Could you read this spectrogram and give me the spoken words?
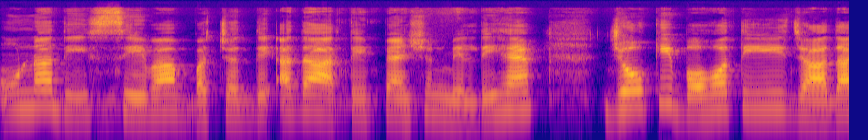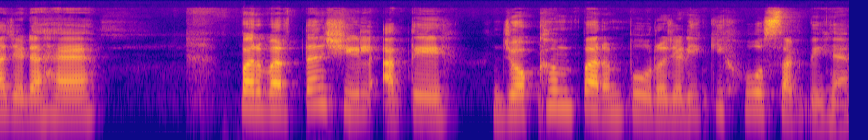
ਉਹਨਾਂ ਦੀ ਸੇਵਾ, ਬਚਤ ਦੇ ਆਧਾਰ ਤੇ ਪੈਨਸ਼ਨ ਮਿਲਦੀ ਹੈ, ਜੋ ਕਿ ਬਹੁਤ ਹੀ ਜ਼ਿਆਦਾ ਜਿਹੜਾ ਹੈ ਪਰਿਵਰਤਨਸ਼ੀਲ ਅਤੇ ਜੋਖਮ ਭਰਮਪੂਰ ਜਿਹੜੀ ਕਿ ਹੋ ਸਕਦੀ ਹੈ।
